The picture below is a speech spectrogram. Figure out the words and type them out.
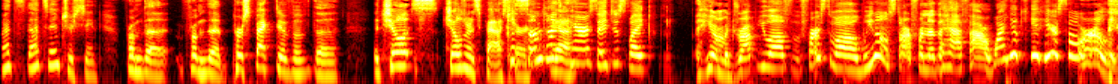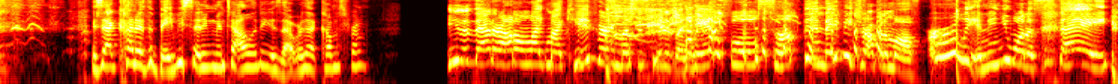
That's that's interesting from the from the perspective of the the chil- children's pastor. Because sometimes Yeah. parents they just like, here I'm gonna drop you off. First of all, we don't start for another half hour. Why your kid here so early? Is that kind of the babysitting mentality? Is that where that comes from? Either that or I don't like my kid very much. This kid is a handful, something. They be dropping them off early, and then you want to stay.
